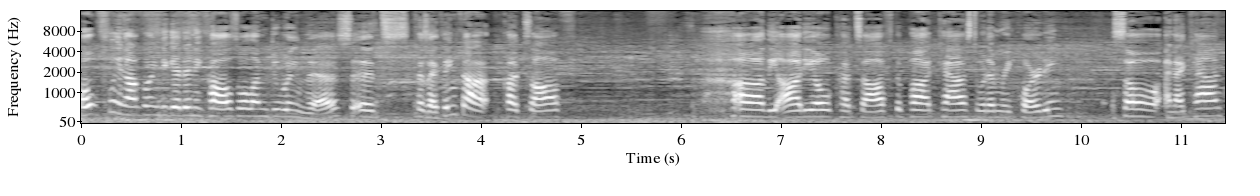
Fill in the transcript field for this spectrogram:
hopefully not going to get any calls while I'm doing this. It's because I think that cuts off uh, the audio, cuts off the podcast, what I'm recording. So, and I can't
